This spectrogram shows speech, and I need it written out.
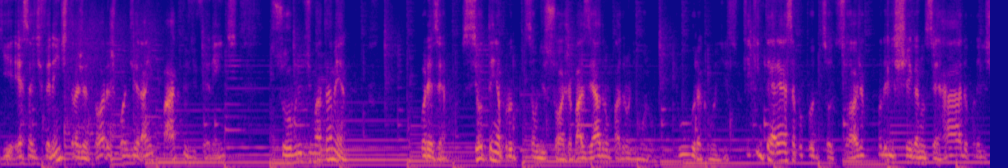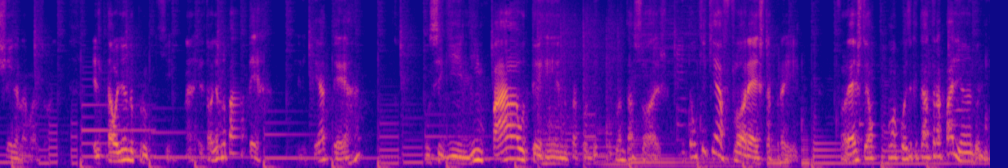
que essas diferentes trajetórias podem gerar impactos diferentes sobre o desmatamento. Por exemplo, se eu tenho a produção de soja baseada no padrão de monocultura, como eu disse, o que, que interessa para o produtor de soja quando ele chega no Cerrado, quando ele chega na Amazônia? Ele está olhando para o quê? Né? Ele está olhando para a terra. Ele quer a terra, conseguir limpar o terreno para poder plantar soja. Então, o que, que é a floresta para ele? A floresta é uma coisa que está atrapalhando ali.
